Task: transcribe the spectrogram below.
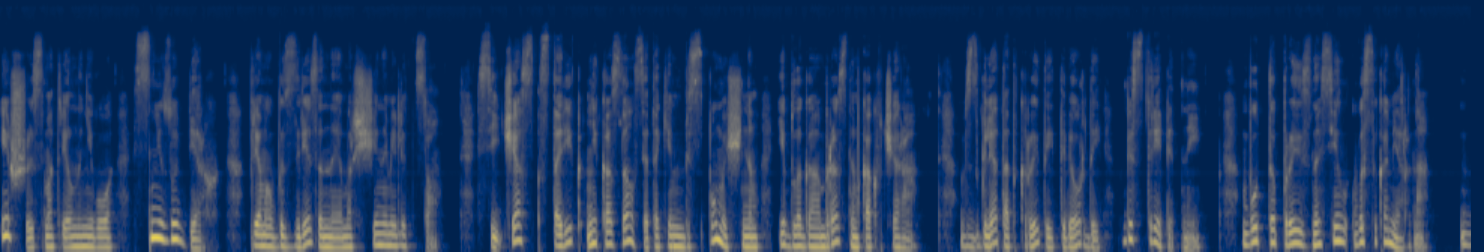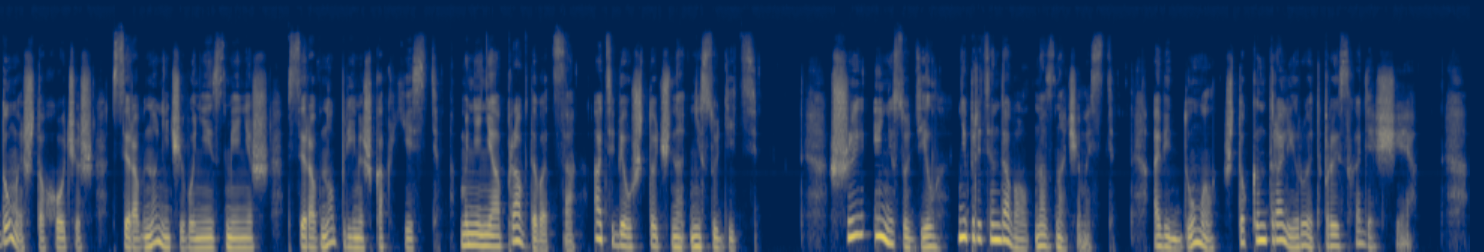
И Ши смотрел на него снизу вверх, прямо в изрезанное морщинами лицо. Сейчас старик не казался таким беспомощным и благообразным, как вчера. Взгляд открытый, твердый, бестрепетный, будто произносил высокомерно. «Думай, что хочешь, все равно ничего не изменишь, все равно примешь как есть. Мне не оправдываться, а тебе уж точно не судить». Ши и не судил, не претендовал на значимость а ведь думал, что контролирует происходящее.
